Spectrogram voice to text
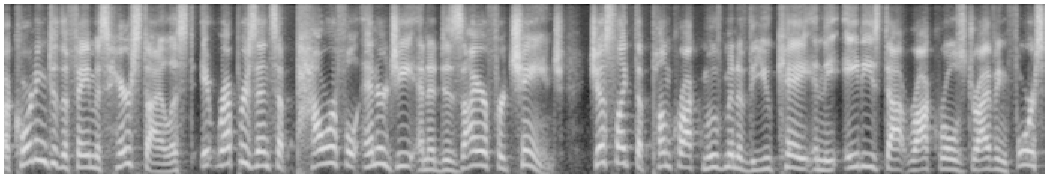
According to the famous hairstylist, it represents a powerful energy and a desire for change, just like the punk rock movement of the UK in the 80s. Rock roll's driving force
